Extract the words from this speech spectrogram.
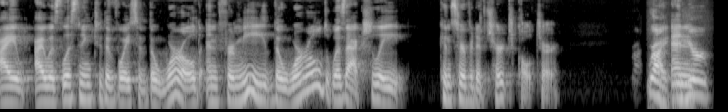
I, I was listening to the voice of the world and for me the world was actually conservative church culture Right. and your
